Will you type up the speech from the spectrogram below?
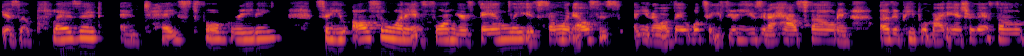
is a pleasant and tasteful greeting. So you also wanna inform your family if someone else is you know, available to, if you're using a house phone and other people might answer that phone,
